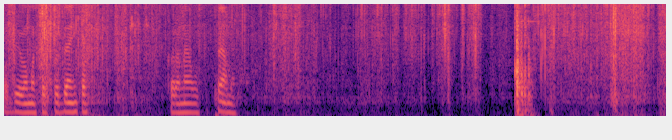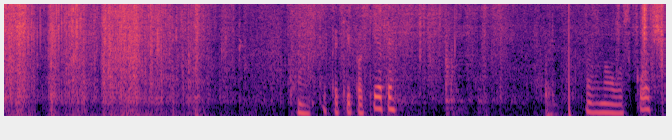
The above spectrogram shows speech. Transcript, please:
подивимося швиденько кореневу систему. Тут такі пакети. Знову скотч.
